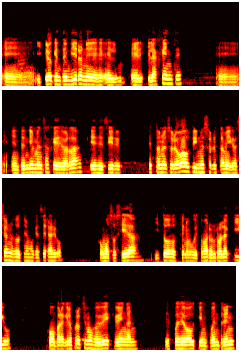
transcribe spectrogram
eh, y creo que entendieron el, que la gente eh, entendió el mensaje de verdad, que es decir, esto no es solo Bauti, no es solo esta medicación, nosotros tenemos que hacer algo como sociedad y todos tenemos que tomar un rol activo, como para que los próximos bebés que vengan después de Bauti encuentren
